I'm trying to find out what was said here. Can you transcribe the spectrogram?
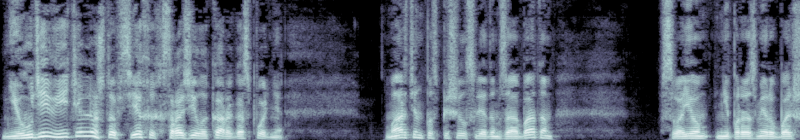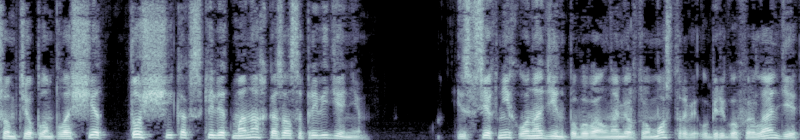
Неудивительно, что всех их сразила кара Господня!» Мартин поспешил следом за аббатом. В своем не по размеру большом теплом плаще тощий, как скелет монах, казался привидением. Из всех них он один побывал на мертвом острове у берегов Ирландии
